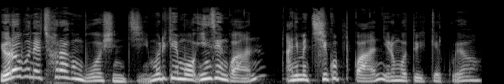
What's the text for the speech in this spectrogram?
여러분의 철학은 무엇인지, 뭐 이렇게 뭐 인생관, 아니면 직업관 이런 것도 있겠고요.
